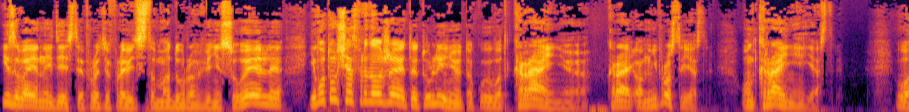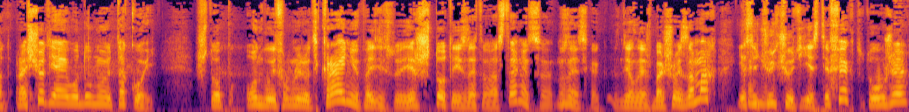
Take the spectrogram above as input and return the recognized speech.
и за военные действия против правительства Мадуро в Венесуэле. И вот он сейчас продолжает эту линию, такую вот крайнюю, край... он не просто ястреб, он крайний ястреб. Вот. Расчет, я его думаю, такой, что он будет формулировать крайнюю позицию, если что-то из этого останется, ну, знаете, как делаешь большой замах, если Конечно. чуть-чуть есть эффект, то уже,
